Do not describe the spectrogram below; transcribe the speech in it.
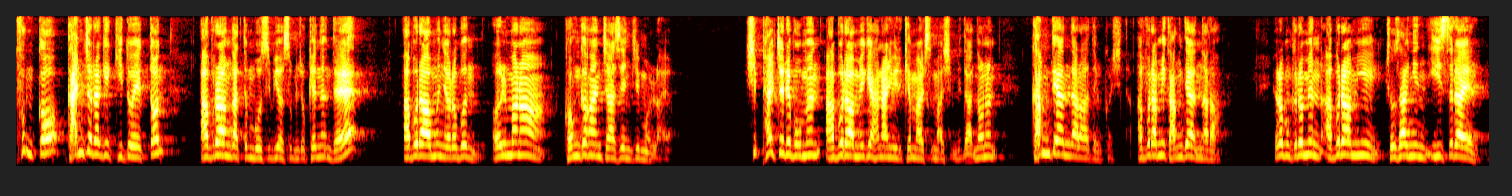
품고 간절하게 기도했던 아브라함 같은 모습이었으면 좋겠는데 아브라함은 여러분 얼마나 건강한 자세인지 몰라요. 18절에 보면 아브라함에게 하나님이 이렇게 말씀하십니다. 너는 강대한 나라가 될 것이다. 아브라함이 강대한 나라. 여러분 그러면 아브라함이 조상인 이스라엘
